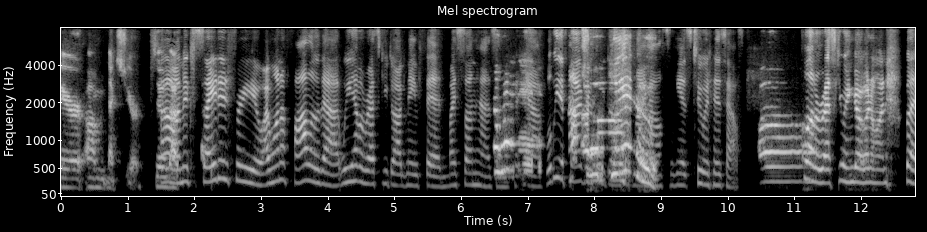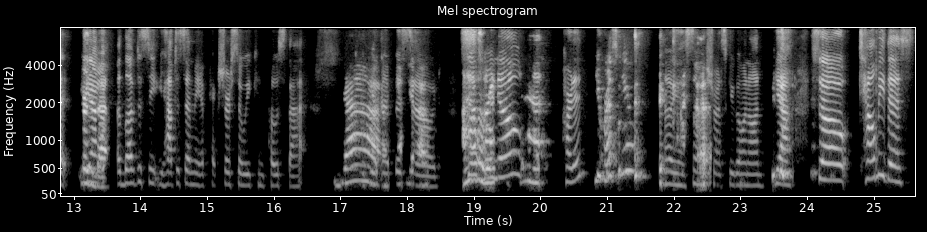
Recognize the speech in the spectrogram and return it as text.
care um, next year. So Oh, I'm excited for you. I want to follow that. We have a rescue dog named Finn. My son has Oh, him. Yeah. Well, we have five Oh, rescue dogs at my house, and he has two at his house. oh, a lot of rescuing going on. But yeah. I'd love to see. You have to send me a picture so we can post that yeah, episode. I have a I know. Pardon? you rescue. Oh yeah, so much rescue going on. Yeah. So tell me this,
